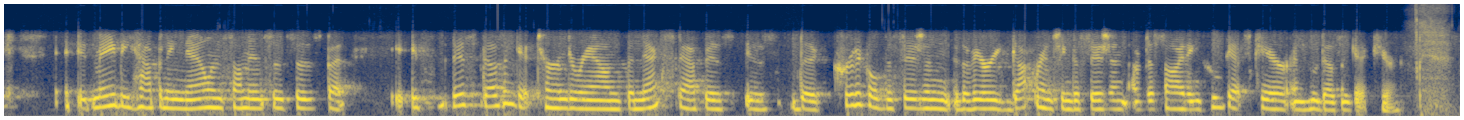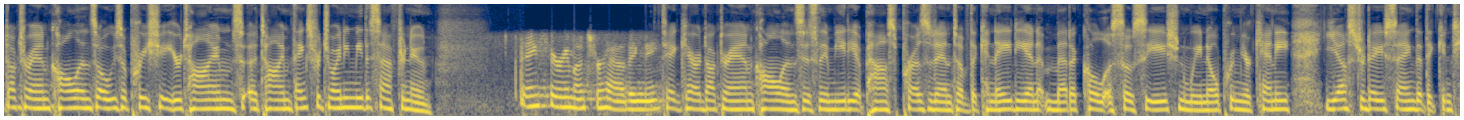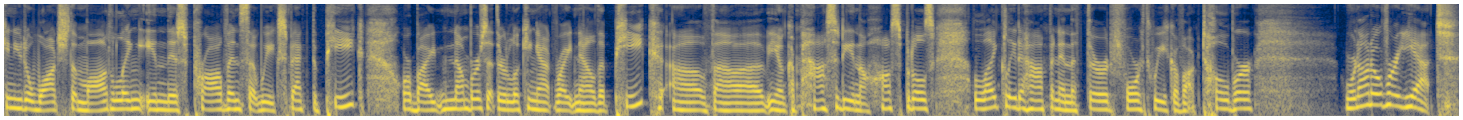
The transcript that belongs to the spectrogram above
it may be happening now in some instances, but if this doesn't get turned around, the next step is is the critical decision, the very gut wrenching decision of deciding who gets care and who doesn't get care. Dr. Ann Collins, always appreciate your times uh, time. Thanks for joining me this afternoon. Thanks very much for having me. Take care. Dr. Ann Collins is the immediate past president of the Canadian Medical Association. We know Premier Kenney yesterday saying that they continue to watch the modeling in this province, that we expect the peak, or by numbers that they're looking at right now, the peak of uh, you know capacity in the hospitals likely to happen in the third, fourth week of October. We're not over it yet.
